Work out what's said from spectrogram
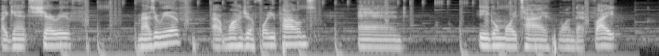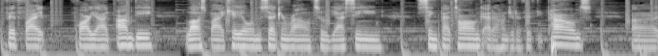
against Sheriff Mazariev at 140 pounds. And Eagle Muay Thai won that fight. Fifth fight, Faryad Amdi lost by KO in the second round to Yasin Singh Patong at 150 pounds. Uh,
